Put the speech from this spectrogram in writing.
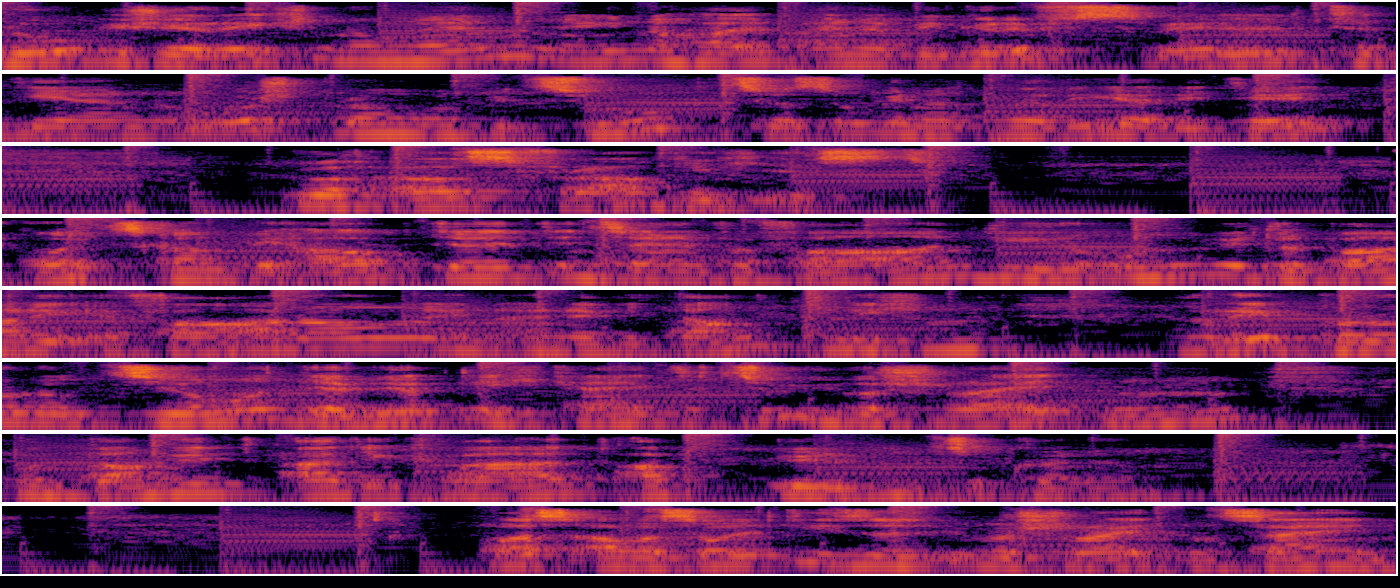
logische Rechnungen innerhalb einer Begriffswelt, deren Ursprung und Bezug zur sogenannten Realität durchaus fraglich ist. Holzkamp behauptet in seinem Verfahren, die unmittelbare Erfahrung in einer gedanklichen Reproduktion der Wirklichkeit zu überschreiten und damit adäquat abbilden zu können. Was aber soll dieses Überschreiten sein?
